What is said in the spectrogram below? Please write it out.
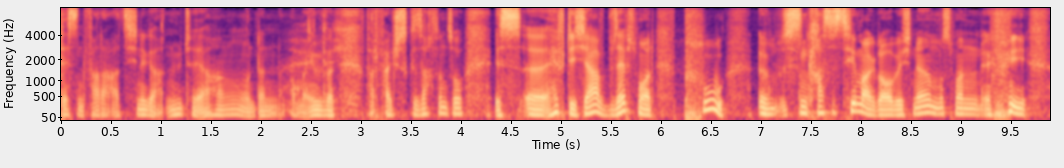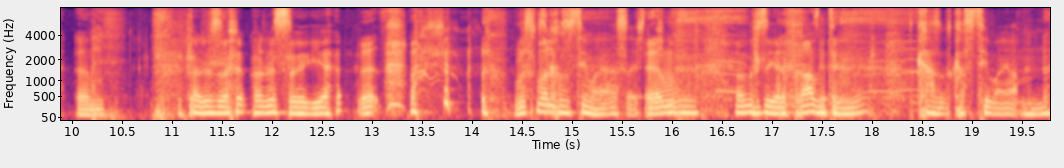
dessen Vater hat sich eine Gartenhütte erhangen und dann haben wir irgendwie was, was Falsches gesagt und so. Ist äh, heftig, ja. Selbstmord, puh, äh, ist ein krasses Thema, glaube ich, ne? Muss man irgendwie, ähm, Was bist du, was bist du hier? was? muss Das ist ein man, krasses Thema, ja, ist echt. Ähm. Was bist du hier, der Phrasenteam, ne? Krass, krasses Thema, ja. Mhm.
